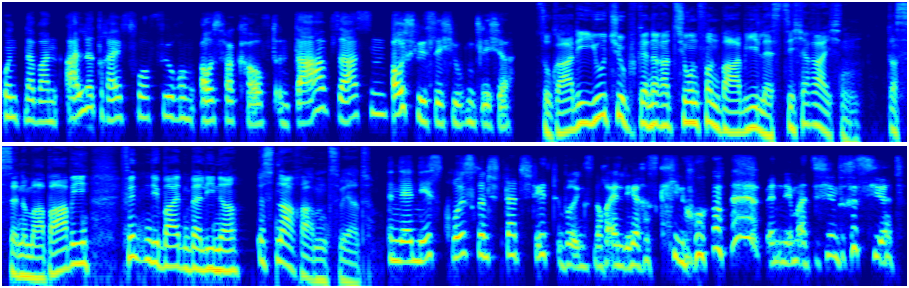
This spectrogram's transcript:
Und da waren alle drei Vorführungen ausverkauft. Und da saßen ausschließlich Jugendliche. Sogar die YouTube-Generation von Barbie lässt sich erreichen. Das Cinema Barbie, finden die beiden Berliner, ist nachahmenswert. In der nächstgrößeren Stadt steht übrigens noch ein leeres Kino, wenn jemand sich interessiert.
